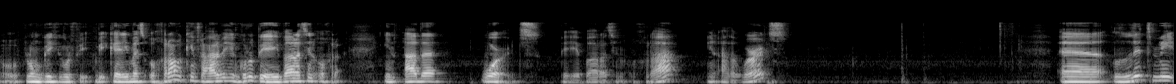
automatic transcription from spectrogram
بالونجلي كيقول بكلمات أخرى ولكن في العربية كنقولوا بعبارة أخرى. In other words بعبارة أخرى. In other words let me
